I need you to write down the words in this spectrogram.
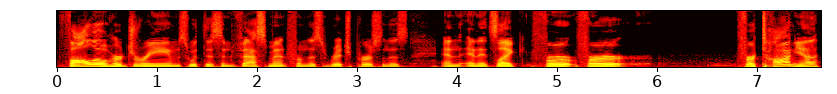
follow her dreams with this investment from this rich person this and and it's like for for for Tanya,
